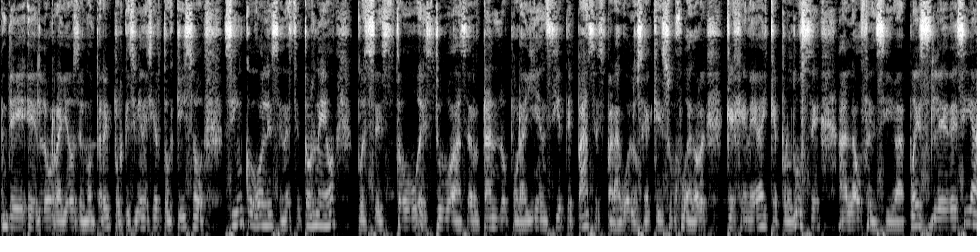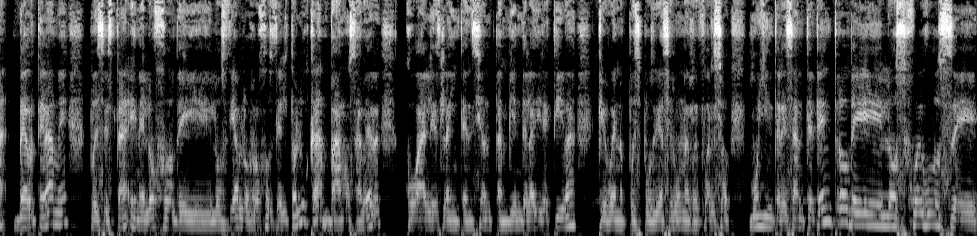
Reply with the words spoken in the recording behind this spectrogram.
de eh, los Rayados del Monterrey, porque si bien es cierto que hizo cinco goles en este torneo, pues estuvo, estuvo acertando por ahí en siete pases para gol, o sea que es un jugador que genera y que produce a la ofensiva. Pues le decía, Berterame, pues está en el ojo de los Diablos Rojos del Toluca, vamos a ver cuál es la intención también de la directiva, que bueno, pues podría ser un refuerzo muy interesante dentro de los Juegos eh,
